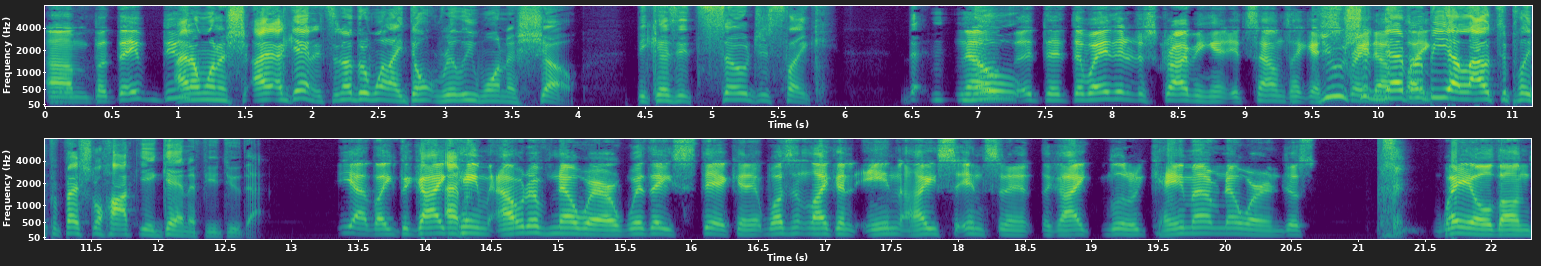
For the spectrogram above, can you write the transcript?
Um, but they do. I don't want to. Sh- I, again, it's another one I don't really want to show because it's so just like. th- no, no the, the way they're describing it, it sounds like a you should up, never like- be allowed to play professional hockey again if you do that. Yeah, like the guy Ever. came out of nowhere with a stick, and it wasn't like an in ice incident. The guy literally came out of nowhere and just wailed on,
